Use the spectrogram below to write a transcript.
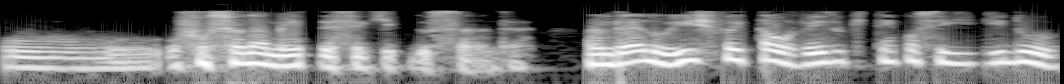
o, o funcionamento dessa equipe do Santa. André Luiz foi talvez o que tem conseguido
